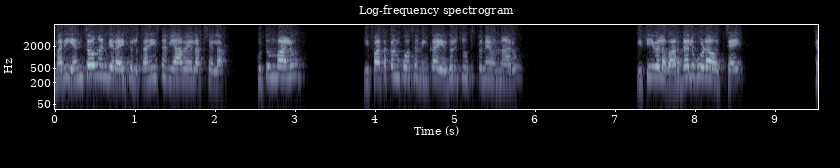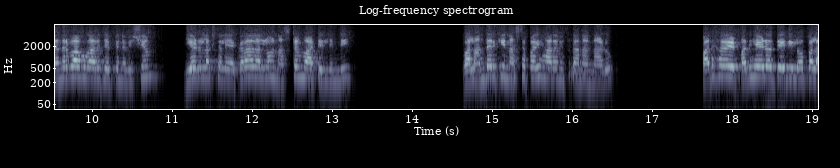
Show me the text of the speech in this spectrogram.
మరి ఎంతో మంది రైతులు కనీసం యాభై లక్షల కుటుంబాలు ఈ పథకం కోసం ఇంకా ఎదురు చూస్తూనే ఉన్నారు. ఇటీవల వరదలు కూడా వచ్చాయి. చంద్రబాబు గారు చెప్పిన విషయం ఏడు లక్షల ఎకరాలలో నష్టం వాటిల్లింది. వాళ్ళందరికీ నష్టపరిహారం ఇస్తానన్నాడు. పదిహే పదిహేడో తేదీ లోపల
